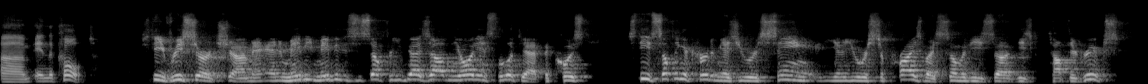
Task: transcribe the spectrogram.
um, in the cold Steve, research, um, and maybe maybe this is something for you guys out in the audience to look at because Steve, something occurred to me as you were saying. You know, you were surprised by some of these uh, these top tier groups.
